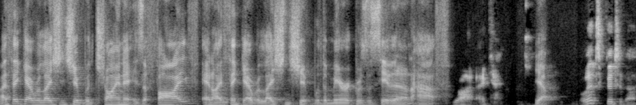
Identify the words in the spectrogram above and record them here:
I think our relationship with China is a five, and I think our relationship with America is a seven and a half. Right. Okay. Yeah. Well, that's good to know.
